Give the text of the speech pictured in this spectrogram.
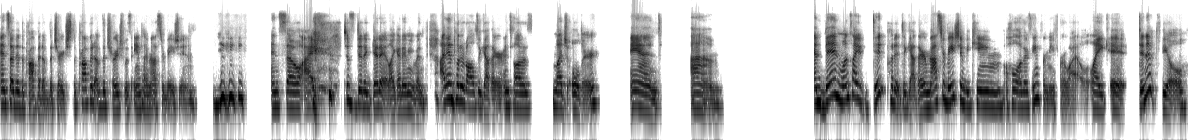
and so did the prophet of the church. The prophet of the church was anti masturbation. and so I just didn't get it. Like, I didn't even, I didn't put it all together until I was much older. And um and then once I did put it together, masturbation became a whole other thing for me for a while. Like it didn't feel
